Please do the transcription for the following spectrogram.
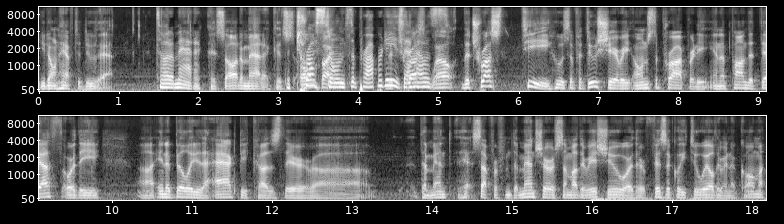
you don't have to do that. It's automatic. It's automatic. It's The owned trust by- owns the property? the Is that trust- how it's- Well, the trustee, who's a fiduciary, owns the property, and upon the death or the uh, inability to act because they're uh, dement- suffer from dementia or some other issue, or they're physically too ill, they're in a coma.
